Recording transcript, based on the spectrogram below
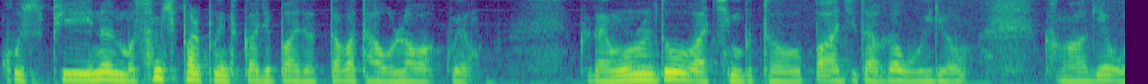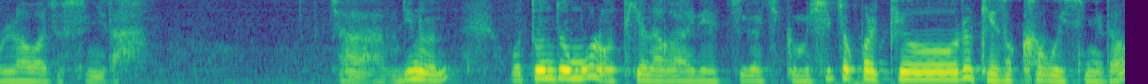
코스피는 뭐 38포인트까지 빠졌다가 다 올라왔고요. 그 다음에 오늘도 아침부터 빠지다가 오히려 강하게 올라와 줬습니다. 자, 우리는 어떤 종목을 어떻게 나가야 될지가 지금 실적 발표를 계속하고 있습니다.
